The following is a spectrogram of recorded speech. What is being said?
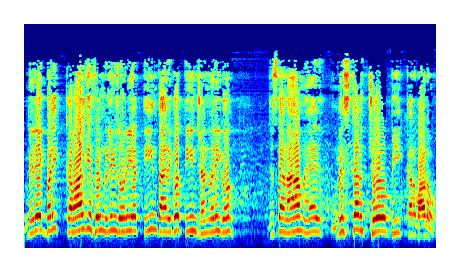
मेरी एक बड़ी कमाल की फ़िल्म रिलीज़ हो रही है, तीन तारीख को, तीन जनवरी को। जिसका नाम है मिस्टर जो बी करवालो।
